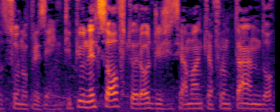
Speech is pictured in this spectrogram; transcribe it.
sono presenti. Più nel software oggi ci stiamo anche affrontando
